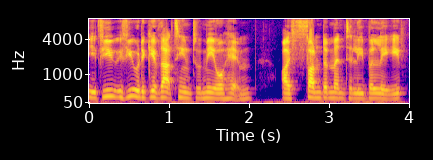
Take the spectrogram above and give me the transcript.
if you if you were to give that team to me or him, I fundamentally believe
